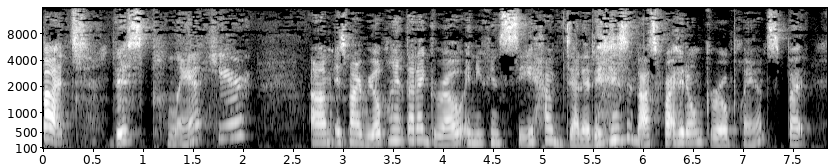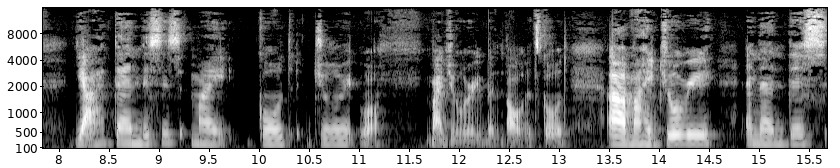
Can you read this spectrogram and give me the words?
But this plant here um, is my real plant that I grow and you can see how dead it is. And that's why I don't grow plants. But yeah, then this is my gold jewelry. Well, my jewelry, but all of it's gold. Uh, my jewelry. And then this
